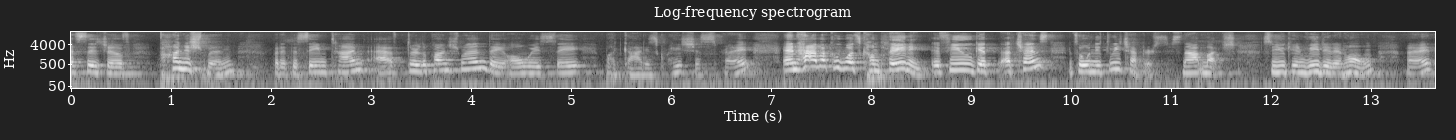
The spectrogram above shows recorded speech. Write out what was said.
message of punishment, but at the same time, after the punishment, they always say, but God is gracious, right? And Habakkuk was complaining. If you get a chance, it's only three chapters. It's not much. So you can read it at home, right?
